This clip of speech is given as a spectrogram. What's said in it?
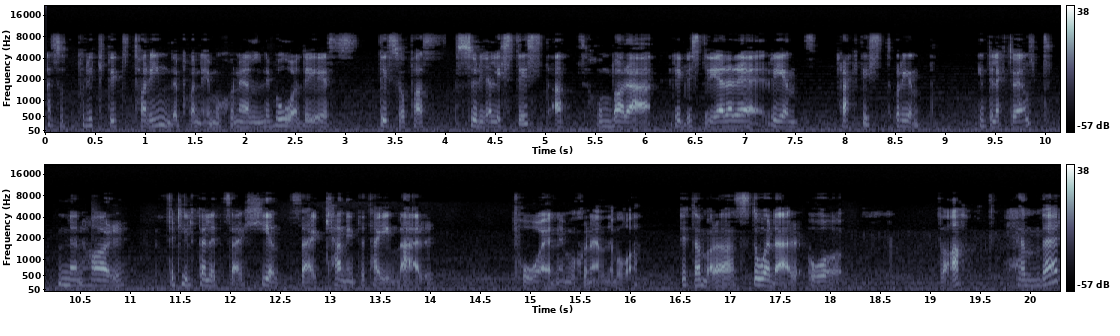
alltså på riktigt tar in det på en emotionell nivå. Det är, det är så pass surrealistiskt att hon bara registrerar det rent praktiskt och rent intellektuellt. Men har för tillfället så här, helt så här, kan inte ta in det här på en emotionell nivå. Utan bara står där och va? Händer?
